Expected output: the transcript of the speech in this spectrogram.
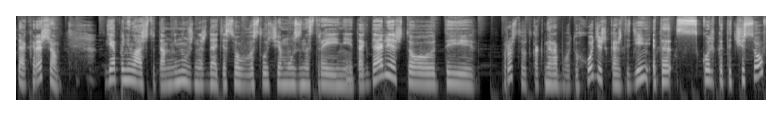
Так, хорошо. Я поняла, что там не нужно ждать особого случая музы настроения и так далее, что ты Просто вот как на работу ходишь каждый день. Это сколько-то часов?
